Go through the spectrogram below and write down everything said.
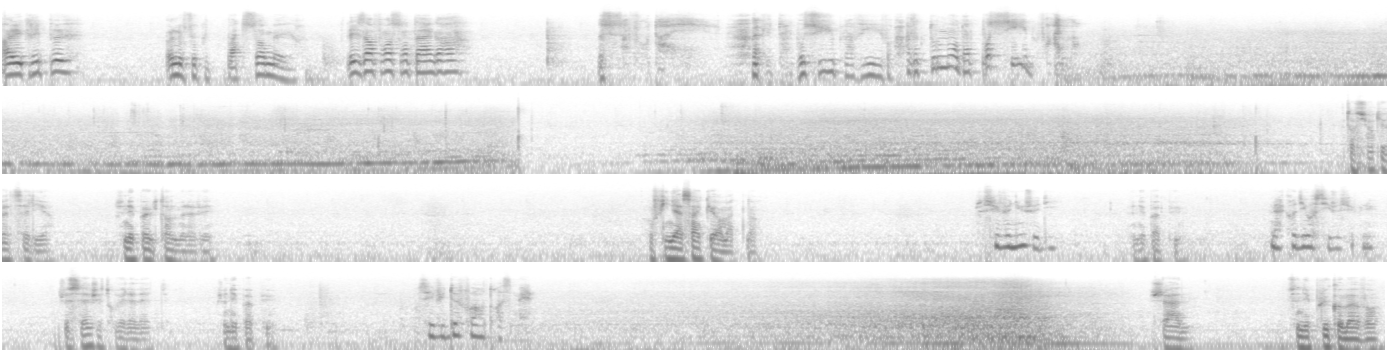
Ah, elle écrit peu. Elle ne s'occupe pas de sa mère. Les enfants sont ingrats. Mais c'est sa faute à elle. Elle est impossible à vivre. Avec tout le monde, impossible, vraiment. Attention, tu vas te salir. Je n'ai pas eu le temps de me laver. On finit à 5 heures maintenant. Je suis venue jeudi. Je n'ai pas pu. Mercredi aussi, je suis venue. Je sais, j'ai trouvé la lettre. Je n'ai pas pu. On s'est vu deux fois en trois semaines. Jeanne, ce n'est plus comme avant.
